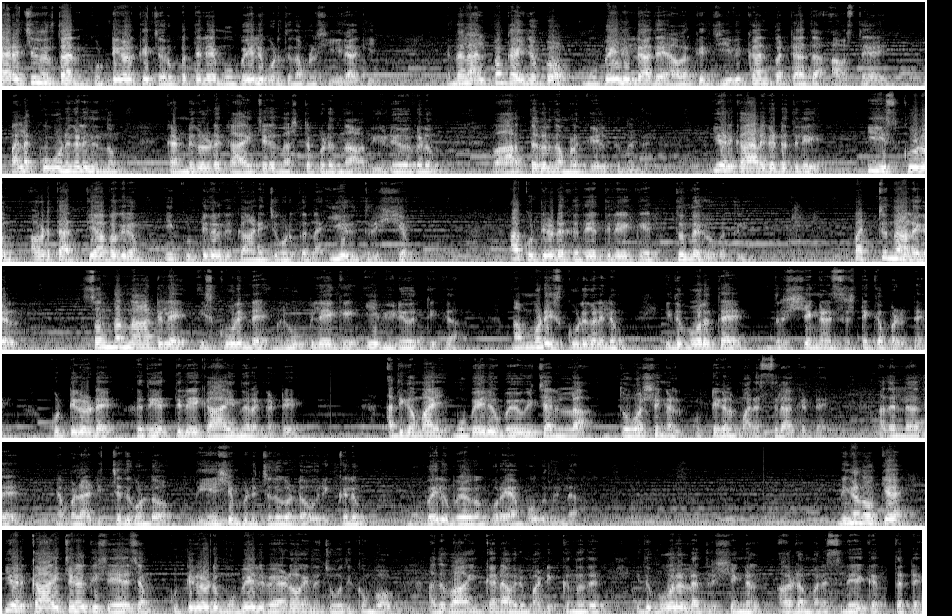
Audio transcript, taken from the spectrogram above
കരച്ചിൽ നിർത്താൻ കുട്ടികൾക്ക് ചെറുപ്പത്തിലെ മൊബൈൽ കൊടുത്ത് നമ്മൾ ശീലാക്കി. എന്നാൽ അല്പം കഴിഞ്ഞപ്പോൾ മൊബൈൽ ഇല്ലാതെ അവർക്ക് ജീവിക്കാൻ പറ്റാത്ത അവസ്ഥയായി. പല കോണുകളിൽ നിന്നും കണ്ണുകളുടെ കാഴ്ചകൾ നഷ്ടപ്പെടുന്ന വീഡിയോകളും വാർത്തകളും നമ്മൾ കേൾക്കുന്നുണ്ട്. ഈ ഒരു കാലഘട്ടത്തിൽ ഈ സ്കൂളും അവിടുത്തെ അധ്യാപകരും ഈ കുട്ടികൾക്ക് കാണിച്ചു കൊടുക്കുന്ന ഈ ഒരു ദൃശ്യം ആ കുട്ടികളുടെ ഹൃദയത്തിലേക്ക് എത്തുന്ന രൂപത്തിൽ. പറ്റുന്ന ആളുകൾ സ്വന്തം നാട്ടിലെ സ്കൂളിന്റെ ഗ്രൂപ്പിലേക്ക് ഈ വീഡിയോ എത്തിക്കുക. നമ്മുടെ സ്കൂളുകളിലും ഇതുപോലത്തെ ദൃശ്യങ്ങൾ സൃഷ്ടിക്കപ്പെടട്ടെ. കുട്ടികളുടെ ഹൃദയത്തിലേക്ക് ആയിന്നിറങ്ങട്ടെ അധികമായി മൊബൈൽ ഉപയോഗിച്ചാലുള്ള ദോഷങ്ങൾ കുട്ടികൾ മനസ്സിലാക്കട്ടെ. അതല്ലാതെ നമ്മൾ അടിച്ചതുകൊണ്ടോ ദേഷ്യം പിടിച്ചത് കൊണ്ടോ ഒരിക്കലും മൊബൈൽ ഉപയോഗം കുറയാൻ പോകുന്നില്ല. നിങ്ങൾ നോക്കിയ ഈ ഒരു കാഴ്ചകൾക്ക് ശേഷം കുട്ടികളോട് മൊബൈൽ വേണോ എന്ന് ചോദിക്കുമ്പോൾ അത് വാങ്ങിക്കാൻ അവർ മടിക്കുന്നത് ഇതുപോലുള്ള ദൃശ്യങ്ങൾ അവരുടെ മനസ്സിലേക്ക് എത്തട്ടെ.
